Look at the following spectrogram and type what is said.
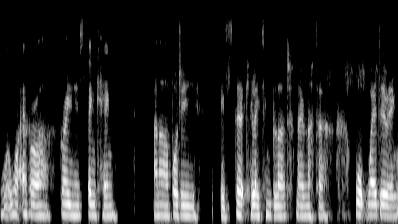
whatever our brain is thinking and our body is circulating blood no matter what we're doing.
